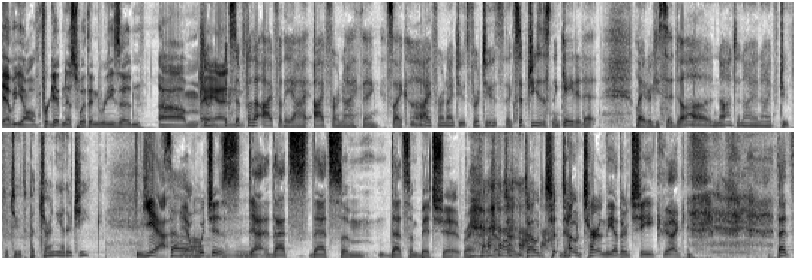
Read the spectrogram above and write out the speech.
you know, forgiveness within reason, um, and Except for the eye for the eye, eye for an eye thing. It's like oh, eye for an eye, tooth for a tooth. Except Jesus negated it. Later, he said, uh, "Not an eye, and eye tooth for tooth, but turn the other cheek." Yeah, So- yeah, which is that, that's that's some that's some bitch shit right don't don't don't turn the other cheek like that's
